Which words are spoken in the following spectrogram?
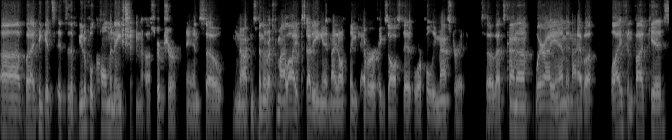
Uh, but I think it's it's a beautiful culmination of scripture, and so you know I can spend the rest of my life studying it, and I don't think ever exhaust it or fully master it. So that's kind of where I am, and I have a wife and five kids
